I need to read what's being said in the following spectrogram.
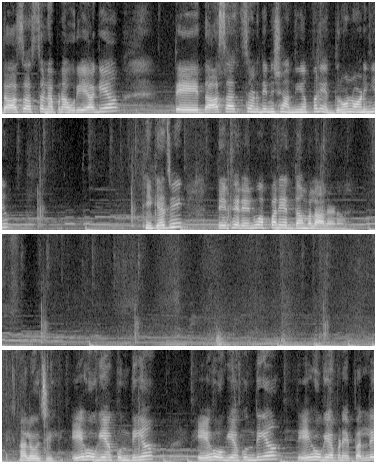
10 ਆਸਣ ਆਪਣਾ ਉਰੇ ਆ ਗਿਆ। ਤੇ 10 ਆਸਣ ਦੀ ਨਿਸ਼ਾਨੀ ਆਪਾਂ ਨੇ ਇਧਰੋਂ ਲਾਉਣੀ ਆ ਠੀਕ ਹੈ ਜੀ? ਤੇ ਫਿਰ ਇਹਨੂੰ ਆਪਾਂ ਨੇ ਇਦਾਂ ਮਿਲਾ ਲੈਣਾ। ਹਲੋ ਜੀ, ਇਹ ਹੋ ਗਈਆਂ ਕੁੰਦੀਆਂ, ਇਹ ਹੋ ਗਈਆਂ ਕੁੰਦੀਆਂ ਤੇ ਇਹ ਹੋ ਗਏ ਆਪਣੇ ਪੱਲੇ,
